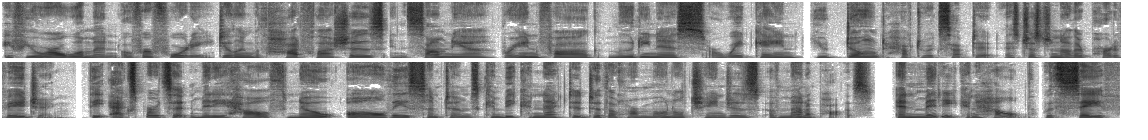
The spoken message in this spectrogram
If you're a woman over 40 dealing with hot flashes, insomnia, brain fog, moodiness, or weight gain, you don't have to accept it as just another part of aging. The experts at MIDI Health know all these symptoms can be connected to the hormonal changes of menopause. And MIDI can help with safe,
